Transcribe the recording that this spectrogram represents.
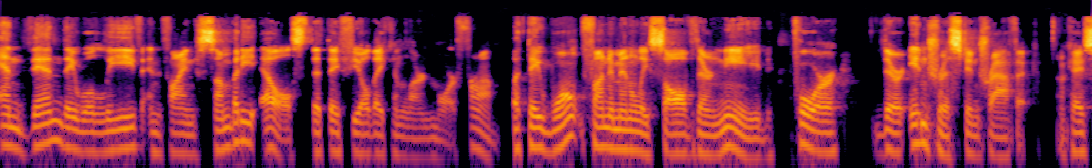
and then they will leave and find somebody else that they feel they can learn more from. But they won't fundamentally solve their need for their interest in traffic. Okay,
